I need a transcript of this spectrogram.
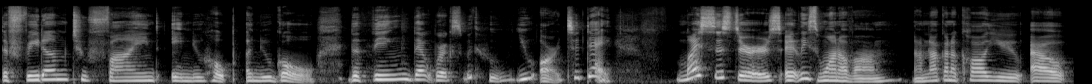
the freedom to find a new hope, a new goal, the thing that works with who you are today. My sisters, at least one of them, I'm not going to call you out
